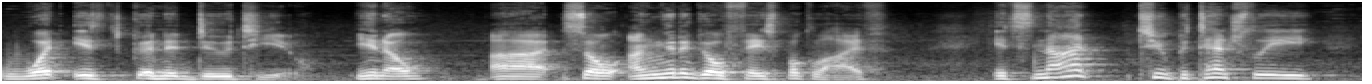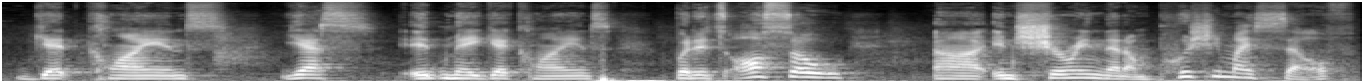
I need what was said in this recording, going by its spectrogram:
what it's going to do to you. You know, uh, so I'm going to go Facebook Live. It's not to potentially get clients. Yes, it may get clients, but it's also uh, ensuring that I'm pushing myself.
